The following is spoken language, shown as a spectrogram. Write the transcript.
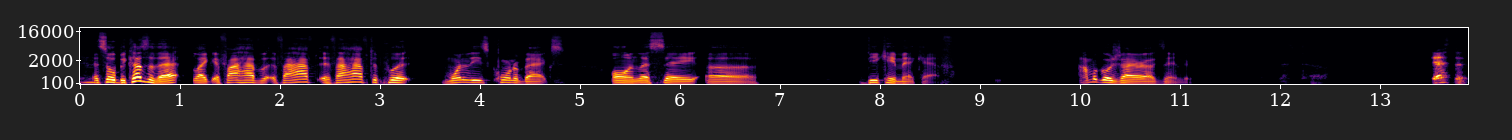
Mhm. And so because of that, like if I have if I have if I have to put one of these cornerbacks on, let's say, uh DK Metcalf, I'm gonna go Jaire Alexander. That's tough. That's the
